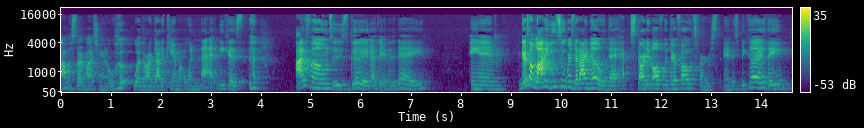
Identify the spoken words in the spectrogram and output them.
I'm gonna start my channel whether I got a camera or not because iPhones is good at the end of the day. And there's a lot of YouTubers that I know that started off with their phones first, and it's because they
